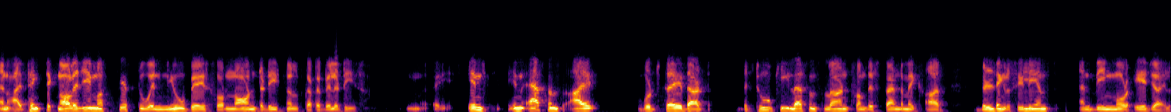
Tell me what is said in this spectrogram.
And I think technology must shift to a new base for non-traditional capabilities. In, in essence, I would say that the two key lessons learned from this pandemic are building resilience and being more agile.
